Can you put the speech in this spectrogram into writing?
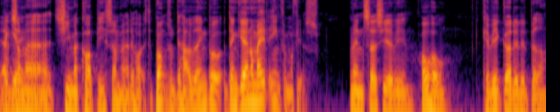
Ja, som er Chima Coppi, som er det højeste punkt, som det har vi været inde på. Den giver normalt 1,85. Men så siger vi, ho ho, kan vi ikke gøre det lidt bedre,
